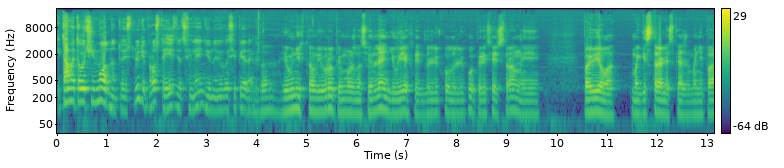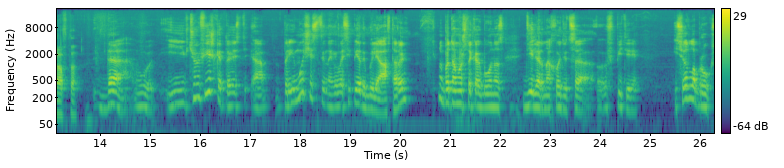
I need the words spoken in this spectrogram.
И там это очень модно, то есть люди просто ездят в Финляндию на велосипедах. Да. И у них там в Европе можно с Финляндии уехать далеко-далеко, пересечь страны и по вело магистрали, скажем, а не по авто. Да, вот. И в чем фишка? То есть а, преимущественно велосипеды были авторы, ну потому что как бы у нас дилер находится в Питере, и седла Брукс.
